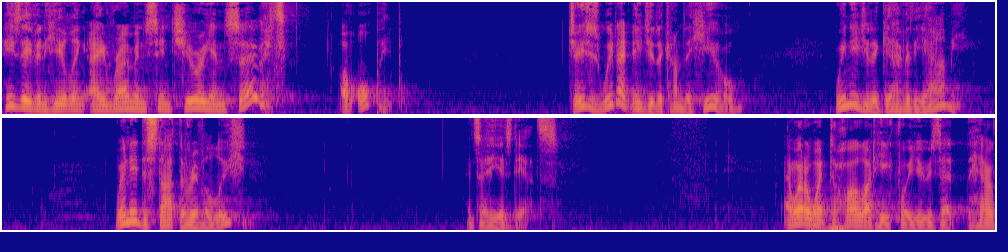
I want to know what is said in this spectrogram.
He's even healing a Roman centurion servant of all people. Jesus, we don't need you to come to heal. We need you to gather the army. We need to start the revolution. And so he has doubts. And what I want to highlight here for you is that how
